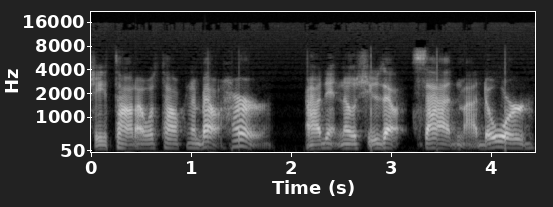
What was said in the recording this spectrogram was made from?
she thought I was talking about her. I didn't know she was outside my door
